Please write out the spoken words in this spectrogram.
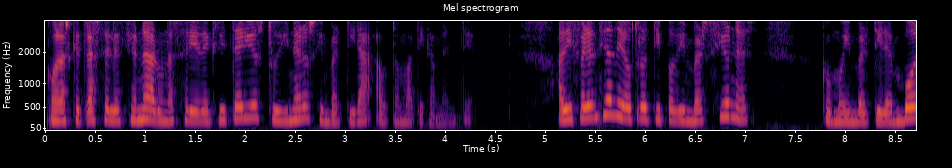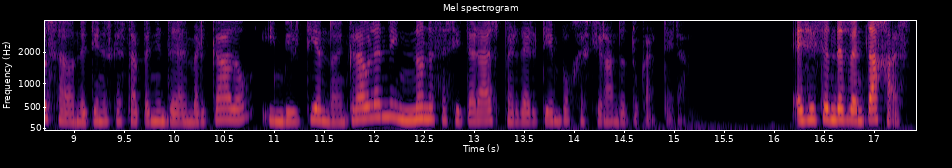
con las que tras seleccionar una serie de criterios tu dinero se invertirá automáticamente. A diferencia de otro tipo de inversiones, como invertir en bolsa donde tienes que estar pendiente del mercado, invirtiendo en crowdlending no necesitarás perder tiempo gestionando tu cartera. Existen desventajas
